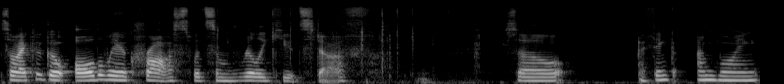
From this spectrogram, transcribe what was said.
So I could go all the way across with some really cute stuff. So I think I'm going,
